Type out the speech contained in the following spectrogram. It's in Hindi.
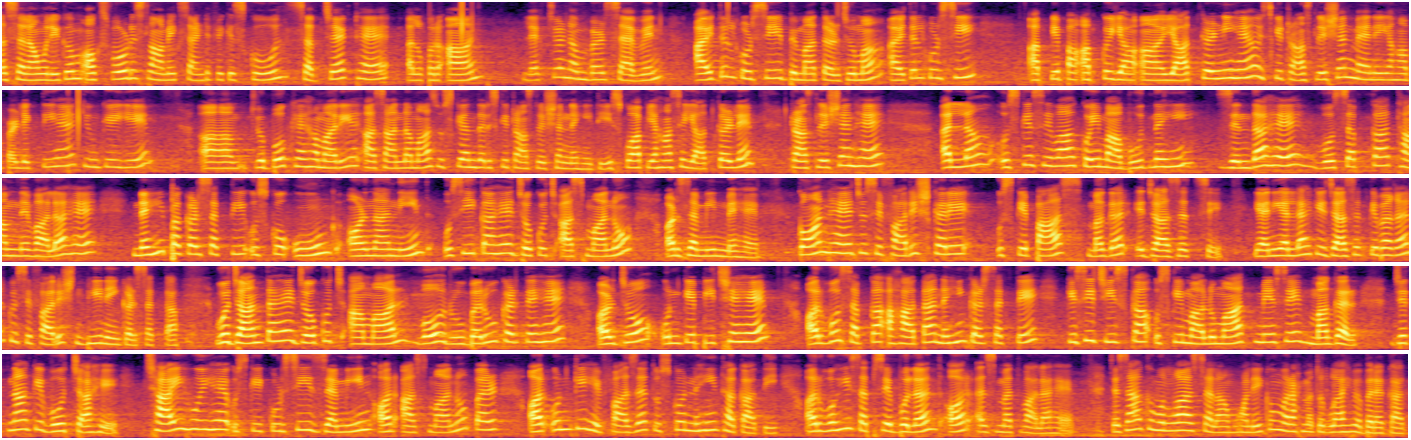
असलकम Oxford Islamic scientific school subject है अलकुरान लेक्चर नंबर सेवन आयतल कुर्सी बिमा तर्जुमा आयतल कुर्सी आपके पा आपको या, आ, याद करनी है और इसकी ट्रांसलेशन मैंने यहाँ पर लिख दी है क्योंकि ये आ, जो बुक है हमारी आसान नमाज़ उसके अंदर इसकी ट्रांसलेशन नहीं थी। इसको आप यहाँ से याद कर लें। ट्रांसलेशन है अल्लाह उसके सिवा कोई मबूद नहीं ज़िंदा है, वो सबका थामने वाला है। नहीं पकड़ सकती उसको ऊँग और ना नींद, उसी का है जो कुछ आसमानों और ज़मीन में है। कौन है जो सिफारिश करे उसके पास मगर इजाज़त से? यानी अल्लाह की इजाज़त के बग़ैर कोई सिफारिश भी नहीं कर सकता। वो जानता है जो कुछ आमाल वो रूबरू करते हैं और जो उनके पीछे है और वो सबका अहाता नहीं कर सकते, किसी चीज़ का उसकी मालूम में से मगर जितना कि वो चाहे। छाई हुई है उसकी कुर्सी, ज़मीन और आसमानों पर और उनकी हिफाजत उसको नहीं थकाती और वही सबसे बुलंद और अज़मत वाला है। जजाकम्ला अल्लाम वरहमल वर्का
